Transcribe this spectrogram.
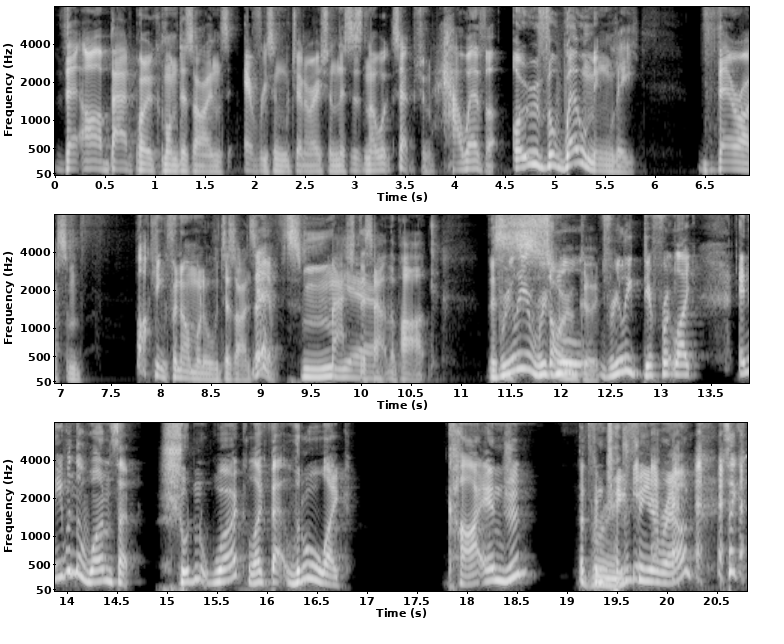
There are bad Pokemon designs every single generation. This is no exception. However, overwhelmingly, there are some fucking phenomenal designs. They have smashed this out of the park. This Really is original, so good. really different. Like, and even the ones that shouldn't work, like that little like car engine that's been Vroom. chasing you around. It's like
